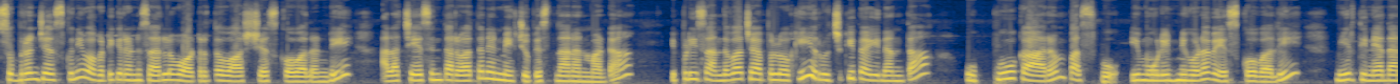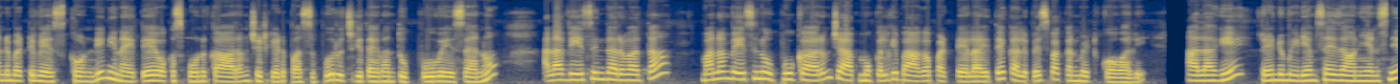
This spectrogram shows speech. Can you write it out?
శుభ్రం చేసుకుని ఒకటికి రెండు సార్లు వాటర్తో వాష్ చేసుకోవాలండి. అలా చేసిన తర్వాత నేను మీకు చూపిస్తున్నాను అనమాట ఇప్పుడు ఈ సందువా చేపలోకి రుచికి తగినంత ఉప్పు కారం పసుపు ఈ మూడింటిని కూడా వేసుకోవాలి. మీరు తినేదాన్ని బట్టి వేసుకోండి. నేనైతే ఒక స్పూన్ కారం చిటికెడు పసుపు రుచికి తగినంత ఉప్పు వేసాను అలా వేసిన తర్వాత మనం వేసిన ఉప్పు కారం చేప ముక్కలకి బాగా పట్టేలా అయితే కలిపేసి పక్కన పెట్టుకోవాలి. అలాగే రెండు మీడియం సైజ్ ఆనియన్స్ని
